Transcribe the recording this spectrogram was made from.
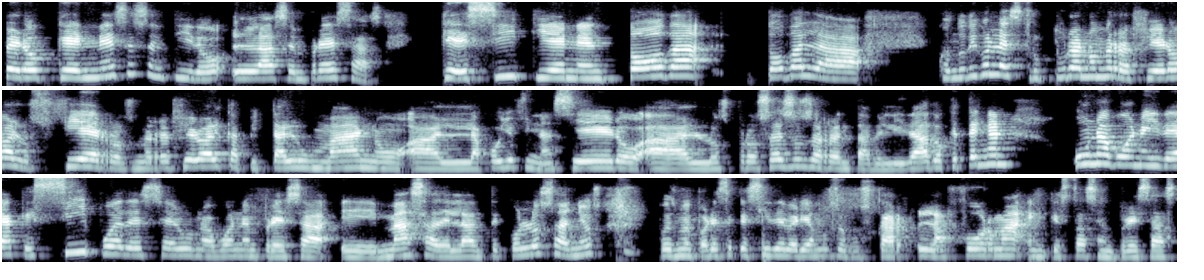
pero que en ese sentido las empresas que sí tienen toda, toda la cuando digo la estructura no me refiero a los fierros, me refiero al capital humano, al apoyo financiero, a los procesos de rentabilidad o que tengan una buena idea que sí puede ser una buena empresa eh, más adelante con los años, pues me parece que sí deberíamos de buscar la forma en que estas empresas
